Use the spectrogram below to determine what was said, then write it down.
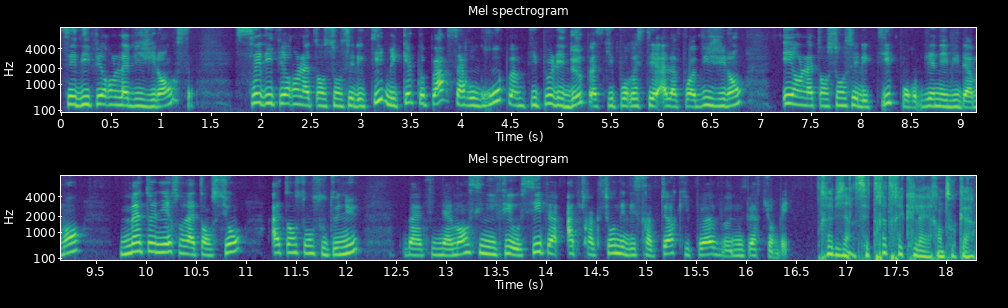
c'est différent de la vigilance. C'est différent l'attention sélective, mais quelque part, ça regroupe un petit peu les deux parce qu'il faut rester à la fois vigilant et en attention sélective pour, bien évidemment, maintenir son attention. Attention soutenue, ben, finalement, signifie aussi faire abstraction des distracteurs qui peuvent nous perturber. Très bien, c'est très très clair en tout cas.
